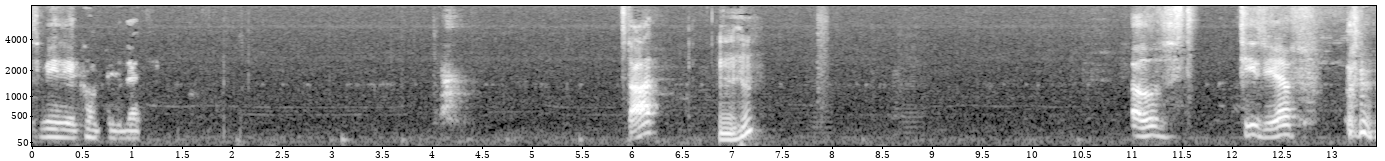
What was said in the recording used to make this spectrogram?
it's media company that start. Mm-hmm. Oh, TZF.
